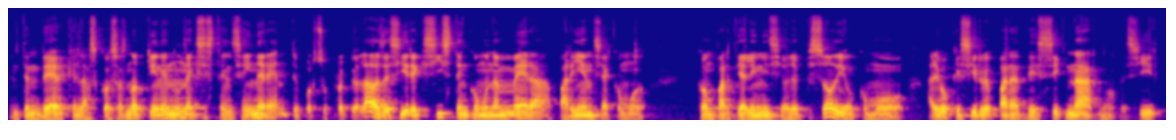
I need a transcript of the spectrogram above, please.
entender que las cosas no tienen una existencia inherente por su propio lado, es decir, existen como una mera apariencia, como compartí al inicio del episodio, como algo que sirve para designar, ¿no? Decir,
